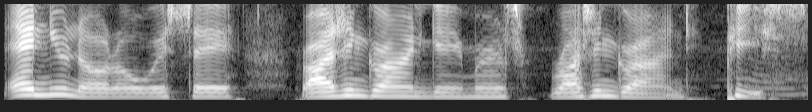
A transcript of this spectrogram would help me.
and you know what I always say, rise and grind, gamers, rise and grind. Peace.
